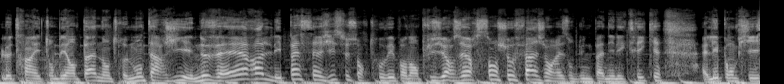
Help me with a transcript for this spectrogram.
Le train est tombé en panne entre Montargis et Nevers. Les passagers se sont retrouvés pendant plusieurs heures sans chauffage en raison d'une panne électrique. Les pompiers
